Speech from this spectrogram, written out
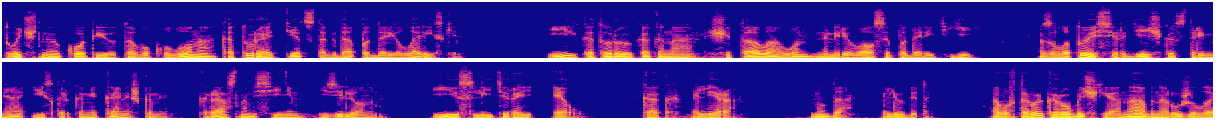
точную копию того кулона, который отец тогда подарил Лариске, и которую, как она считала, он намеревался подарить ей. Золотое сердечко с тремя искорками-камешками, красным, синим и зеленым, и с литерой «Л», как Лера. Ну да, любит. А во второй коробочке она обнаружила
